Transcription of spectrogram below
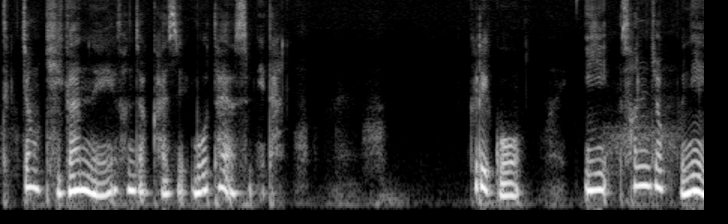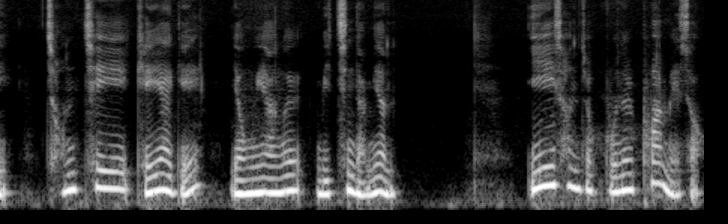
특정 기간 내에 선적하지 못하였습니다. 그리고 이 선적분이 전체의 계약에 영향을 미친다면 이 선적분을 포함해서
